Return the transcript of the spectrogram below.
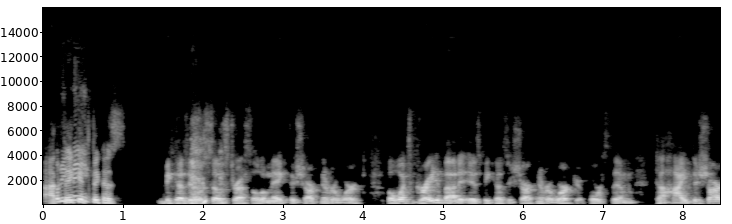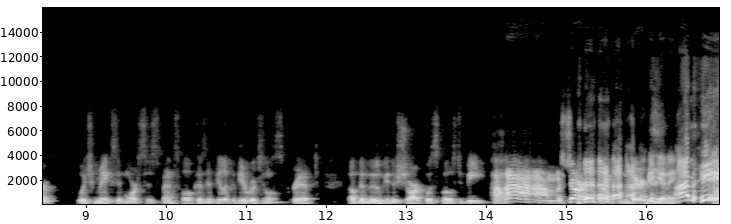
I What think it's because because it was so stressful to make. The shark never worked. But what's great about it is because the shark never worked, it forced them to hide the shark, which makes it more suspenseful. Because if you look at the original script, of the movie, the shark was supposed to be, ha ha, I'm a shark, right from the very beginning. I'm here,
